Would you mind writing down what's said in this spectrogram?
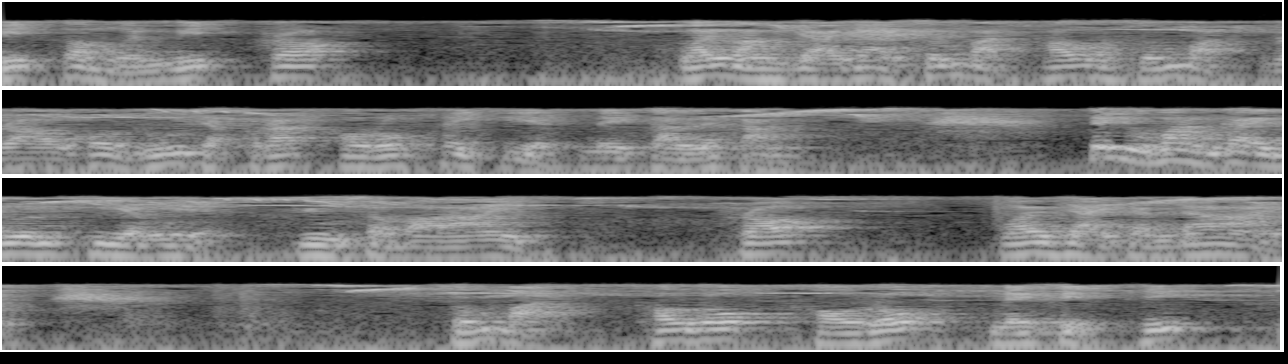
มิตรก็เหมือนมิตร เพราะ ไว้วางใจได้สมบัติเขากับสมบัติเราก็รู้จักรักเคารพให้เกียรติในกันและกัน จะอยู่บ้านใกล้เรือนเคียงเนี่ยอยู่สบาย เพราะไว้ใจกันได้ สมบัติเคารพเคารพในสิทธิเส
